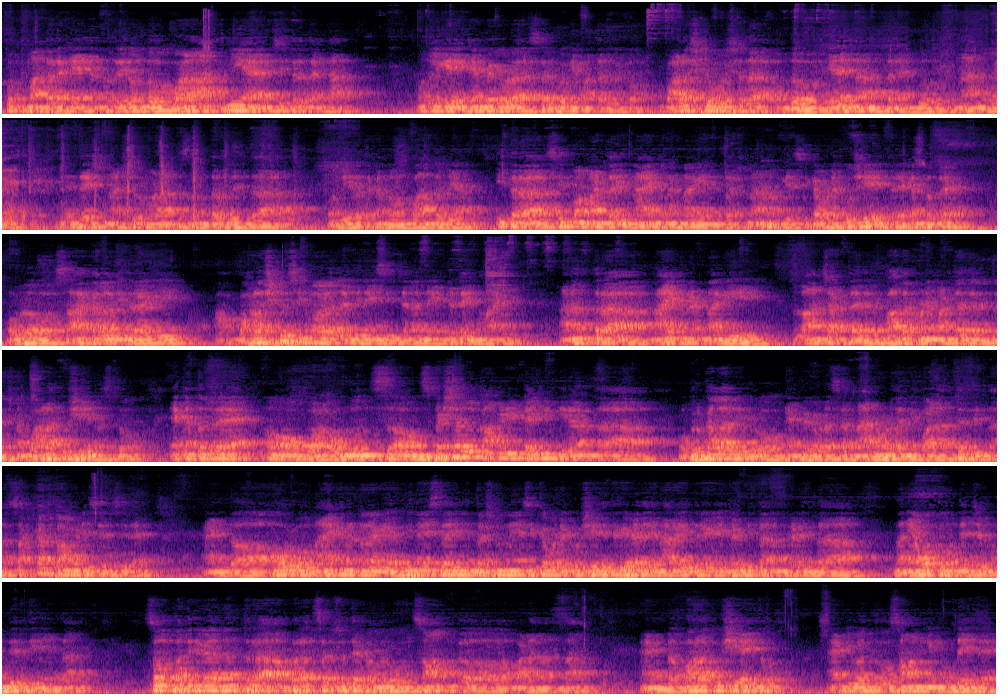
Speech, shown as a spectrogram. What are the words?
ಕುಂತು ಮಾತಾಡಕ್ಕೆ. ಯಾಕಂತಂದ್ರೆ ಇದೊಂದು ಬಹಳ ಆತ್ಮೀಯ ಚಿತ್ರತಂಡ. ಮೊದಲಿಗೆ ಕೆಂಪೇಗೌಡ ಸರ್ ಬಗ್ಗೆ ಮಾತಾಡಬೇಕು. ಬಹಳಷ್ಟು ವರ್ಷದ ಒಂದು ಗೆಳೆತನ ಅಂತಾನೆ ಅನ್ಬೋದು ನಾನು ನಿರ್ದೇಶನ ಶುರು ಮಾಡೋಂಥ ಸಂದರ್ಭದಿಂದ ಒಂದು ಇರತಕ್ಕಂಥ ಒಂದು ಬಾಂಧವ್ಯ. ಈ ಥರ ಸಿನಿಮಾ ಮಾಡ್ತಾ ಈ ನಾಯಕನನ್ನಾಗಿ ಅಂದ ತಕ್ಷಣ ನಮಗೆ ಸಿಕ್ಕಾಪಟ್ಟೆ ಖುಷಿ ಆಯ್ತು. ಯಾಕಂತಂದ್ರೆ ಒಬ್ರು ಸಹ ಕಲಾವಿದರಾಗಿ ಬಹಳಷ್ಟು ಸಿನಿಮಾಗಳಲ್ಲಿ ಅಭಿನಯಿಸಿ ಜನನ್ನ ಎಂಟರ್ಟೈನ್ ಮಾಡಿ, ಅನಂತರ ನಾಯಕ ನಟನಾಗಿ ಲಾಂಚ್ ಆಗ್ತಾ ಇದ್ದಾರೆ, ಪಾದಾರ್ಪಣೆ ಮಾಡ್ತಾ ಇದ್ದಾರೆ ಅಂದ ತಕ್ಷಣ ಬಹಳ ಖುಷಿ ಅನ್ನಿಸ್ತು. ಯಾಕಂತಂದ್ರೆ ಒಂದೊಂದು ಒಂದು ಸ್ಪೆಷಲ್ ಕಾಮಿಡಿ ಟೈಮಿಂಗ್ ಇರೋಂಥ ಒಬ್ರು ಕಲಾವಿದರು ಕೆಂಪೇಗೌಡ ಸರ್ ನಾನು ನೋಡಿದಂಗೆ ಬಹಳ ಹತ್ತಿರದಿಂದ ಸಖತ್ ಕಾಮಿಡಿ ಸೆನ್ಸ್ ಇದೆ. ಅಂಡ್ ಅವರು ನಾಯಕ ನಟನಾಗಿ ಅಭಿನಯಿಸ್ತಾ ಇದ್ದೀನಿ ತಕ್ಷಣ ಸಿಕ್ಕಾಪಟ್ಟೆ ಖುಷಿ ಆಯ್ತು. ಹೇಳಿದೆ ಏನಾರ ಇದ್ರೆ ಹೇಳಿ, ಖಂಡಿತ ನನ್ನ ಕಡೆಯಿಂದ ನಾನು ಯಾವತ್ತೂ ಒಂದು ಹೆಜ್ಜೆ ಮುಂದಿರ್ತೀನಿ ಅಂತ. ಸ್ವಲ್ಪ ದಿನಗಳ ನಂತರ ಭರತ್ ಸರ್ ಜೊತೆ ಬಂದರು ಒಂದು ಸಾಂಗ್ ಮಾಡೋಣ ಅಂತ. ಆ್ಯಂಡ್ ಬಹಳ ಖುಷಿ ಆಯಿತು. ಆ್ಯಂಡ್ ಇವತ್ತು ಸಾಂಗ್ ನಿಮ್ಮ ಮುಂದೆ ಇದೆ.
